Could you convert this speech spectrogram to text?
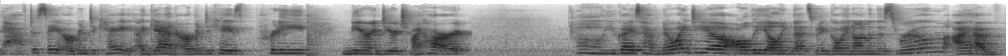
have to say Urban Decay. Again, Urban Decay is pretty near and dear to my heart. Oh, you guys have no idea all the yelling that's been going on in this room. I have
